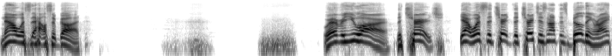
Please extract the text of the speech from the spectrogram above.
Now, what's the house of God? Wherever you are, the church. Yeah, what's the church? The church is not this building, right?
